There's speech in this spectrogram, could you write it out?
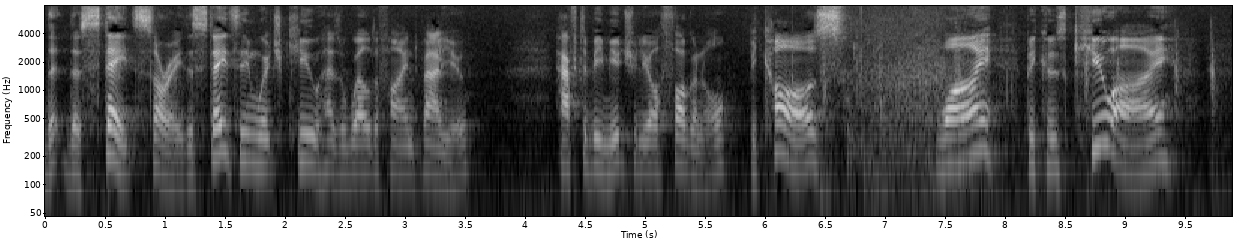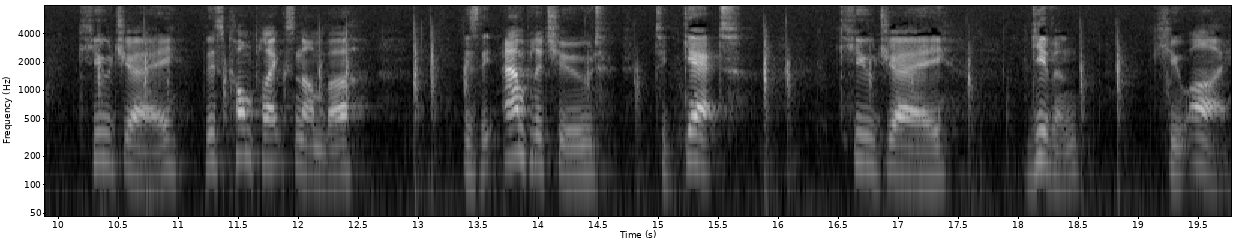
the, the states, sorry, the states in which Q has a well-defined value have to be mutually orthogonal because why? Because Qi, Qj, this complex number is the amplitude to get Qj given qi.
